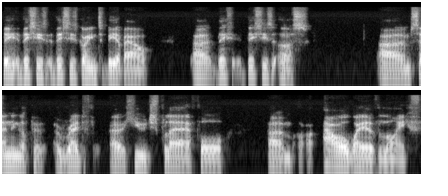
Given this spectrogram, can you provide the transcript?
This is this is going to be about uh, this this is us um, sending up a, a red a huge flare for um, our way of life.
